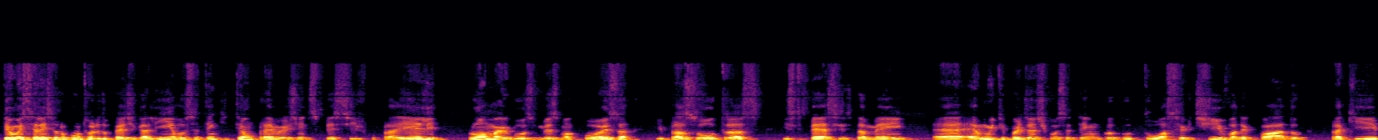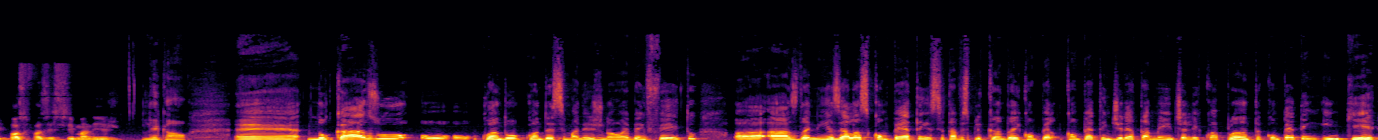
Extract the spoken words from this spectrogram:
ter uma excelência no controle do pé de galinha, você tem que ter um pré-emergente específico para ele, para o amargoso, mesma coisa, e para as outras espécies também. É, é, muito importante que você tenha um produto assertivo, adequado, para que possa fazer esse manejo. Legal. É, no caso, o, o, quando, quando esse manejo não é bem feito, a, as daninhas elas competem, você estava explicando aí, competem diretamente ali com a planta. Competem em quê?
